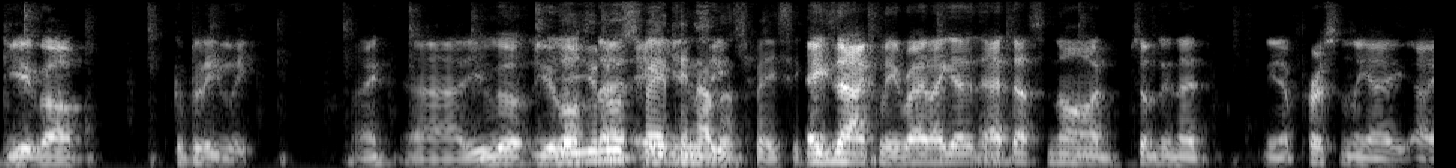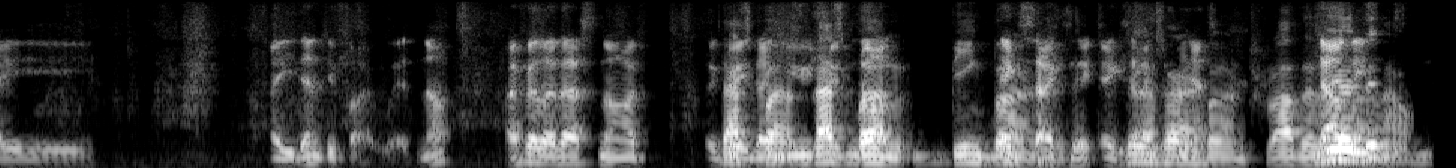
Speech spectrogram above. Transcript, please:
give up completely right? Uh, you lo- you, lost you lose faith in others, basically. Exactly right. Like that, that's not something that you know personally I, I I identify with. No, I feel like that's not a That's that burn, you that's should not- burn, being burned. is Exactly, it? exactly. burned. yes. Burned rather Now than the- burnout.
